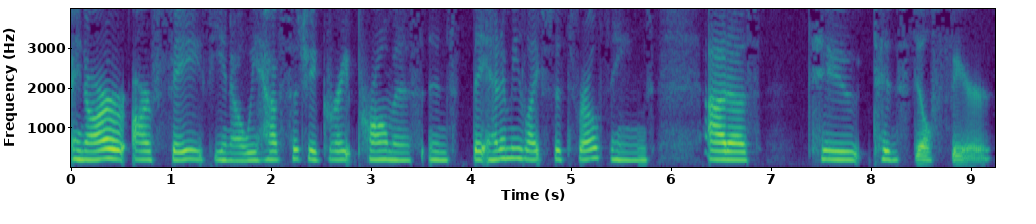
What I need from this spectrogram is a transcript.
in our our faith, you know, we have such a great promise, and the enemy likes to throw things at us to to instill fear,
